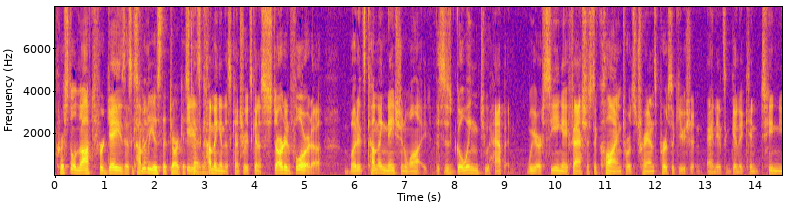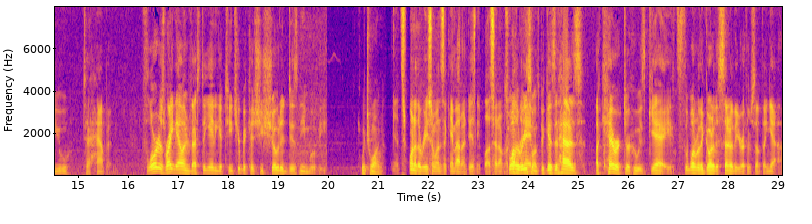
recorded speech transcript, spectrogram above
Kristallnacht for Gays is This coming. really is the darkest It time. is of coming in this country. It's going to start in Florida, but it's coming nationwide. This is going to happen. We are seeing a fascist decline towards trans persecution, and it's going to continue to happen. Florida's right now investigating a teacher because she showed a Disney movie. Which one? It's one of the recent ones that came out on Disney Plus. I don't. Remember. It's recall one of the name. recent ones because it has a character who is gay. It's the one where they go to the center of the earth or something. Yeah.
